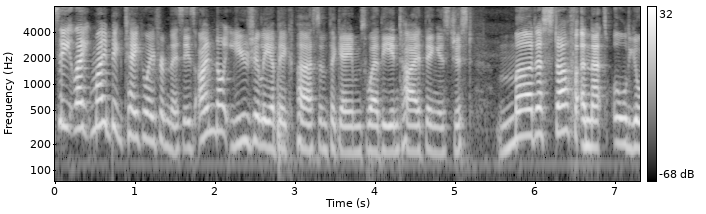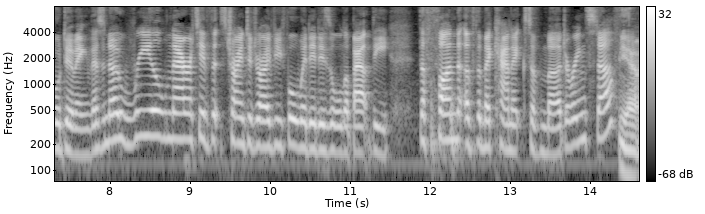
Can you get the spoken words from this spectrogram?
See, like my big takeaway from this is I'm not usually a big person for games where the entire thing is just murder stuff and that's all you're doing. There's no real narrative that's trying to drive you forward. It is all about the the fun of the mechanics of murdering stuff. yeah.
